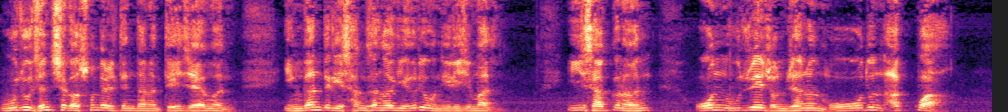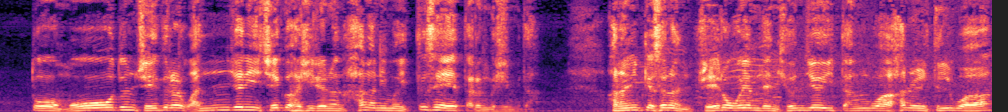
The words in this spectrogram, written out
우주 전체가 소멸된다는 대재앙은 인간들이 상상하기 어려운 일이지만 이 사건은 온 우주에 존재하는 모든 악과 또 모든 죄들을 완전히 제거하시려는 하나님의 뜻에 따른 것입니다. 하나님께서는 죄로 오염된 현재의 땅과 하늘 들과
